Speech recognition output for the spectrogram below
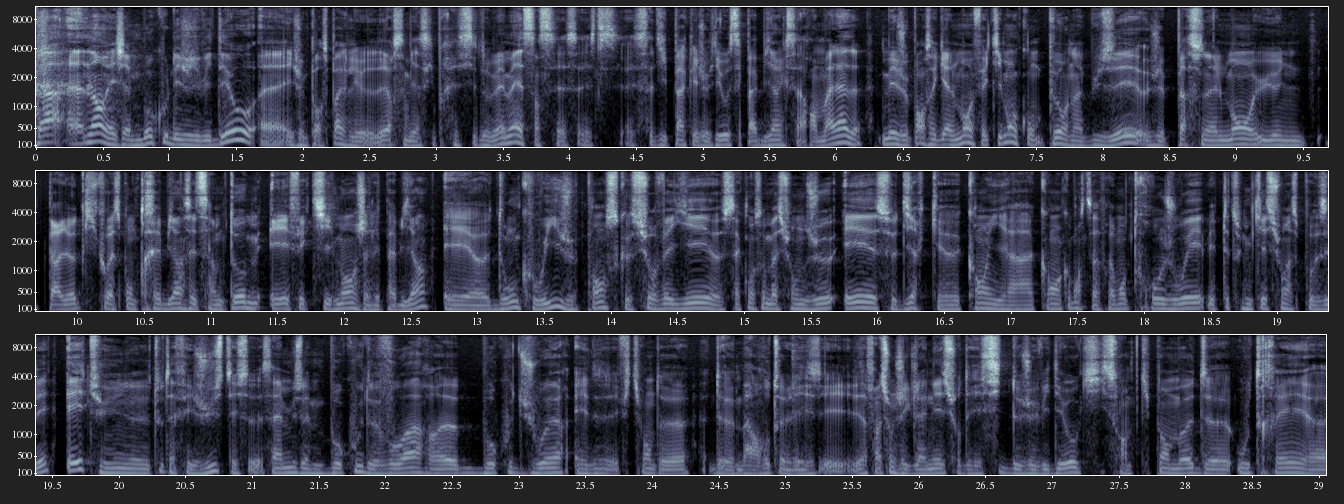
Bah, euh, non, mais j'aime beaucoup les jeux vidéo euh, et je ne pense pas que, les- d'ailleurs, c'est bien ce qui précise de MMS. Hein, ça dit pas que les jeux vidéo c'est pas bien, que ça rend malade, mais je pense également effectivement qu'on peut en abuser. J'ai personnellement eu une période qui correspond très bien à ces symptômes et effectivement, j'allais pas bien. Et euh, donc, oui, je pense que surveiller euh, sa consommation de jeux et se dire que quand, il y a, quand on commence à vraiment trop jouer, mais peut-être une question à se poser, est une, tout à fait juste et ça, ça m'amuse même beaucoup de voir euh, beaucoup de joueurs et de- effectivement de, de bah, entre autres, les, les informations que j'ai glanées sur des sites de jeux vidéo qui sont un petit peu en mode euh, outré, euh,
